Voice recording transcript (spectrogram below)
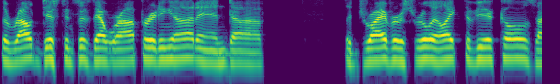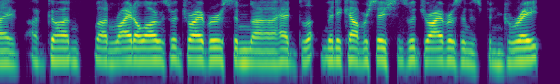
the route distances that we're operating on, and uh, the drivers really like the vehicles. I've I've gone on ride-alongs with drivers and uh, had many conversations with drivers, and it's been great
